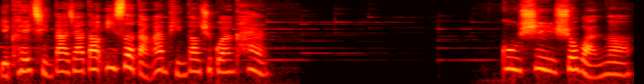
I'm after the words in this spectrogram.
也可以请大家到异色档案频道去观看。故事说完了，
